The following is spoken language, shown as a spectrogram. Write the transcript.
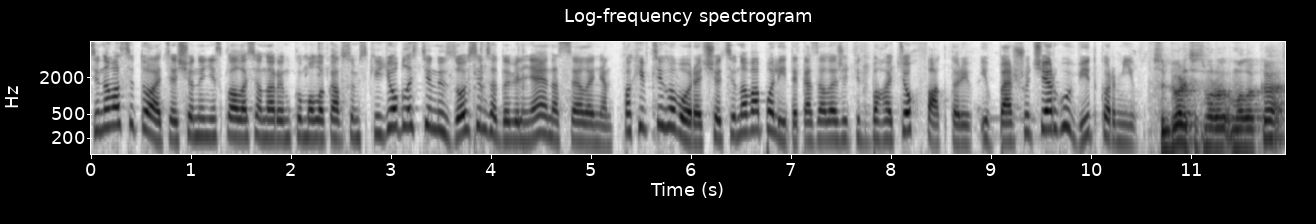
Цінова ситуація, що нині склалася на ринку молока в Сумській області, не зовсім задовільняє населення. Фахівці говорять, що цінова політика залежить від багатьох факторів і в першу чергу від кормів. Собівартість молока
